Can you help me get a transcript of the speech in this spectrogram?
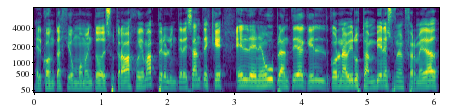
el contagio a un momento de su trabajo y demás, pero lo interesante es que el DNU plantea que el coronavirus también es una enfermedad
